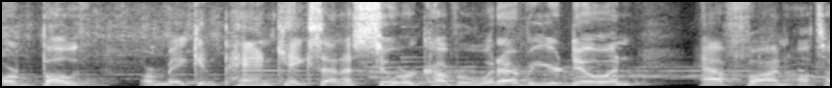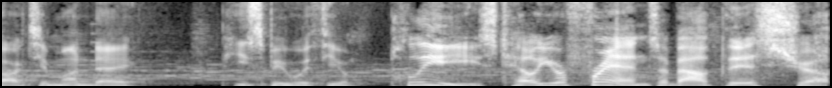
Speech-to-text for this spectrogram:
or both, or making pancakes on a sewer cover. Whatever you're doing, have fun. I'll talk to you Monday. Peace be with you. Please tell your friends about this show.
